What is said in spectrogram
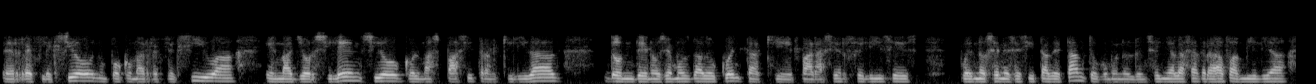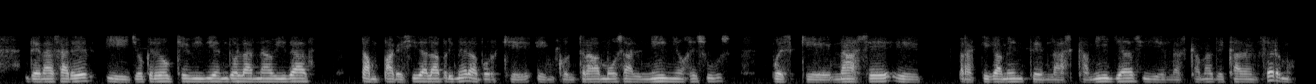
eh, reflexión, un poco más reflexiva, en mayor silencio, con más paz y tranquilidad, donde nos hemos dado cuenta que para ser felices pues no se necesita de tanto como nos lo enseña la Sagrada Familia de Nazaret y yo creo que viviendo la Navidad tan parecida a la primera porque encontramos al niño Jesús pues que nace eh, prácticamente en las camillas y en las camas de cada enfermo.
